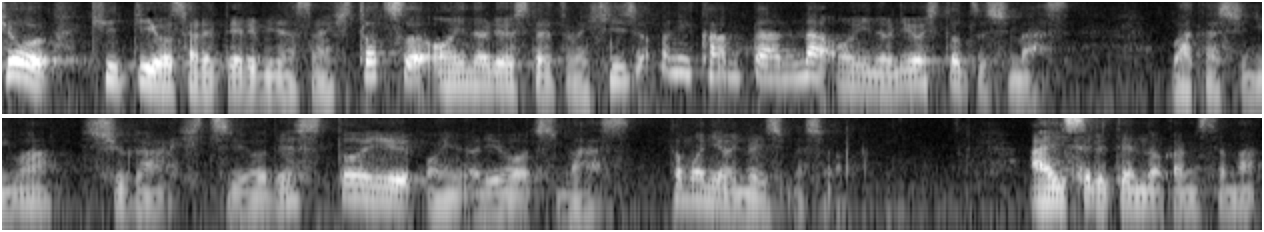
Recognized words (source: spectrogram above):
今日 QT をされている皆さん一つお祈りをしたいというのは非常に簡単なお祈りを一つします。私には主が必要ですというお祈りをします。共にお祈りしましょう愛する天の神様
